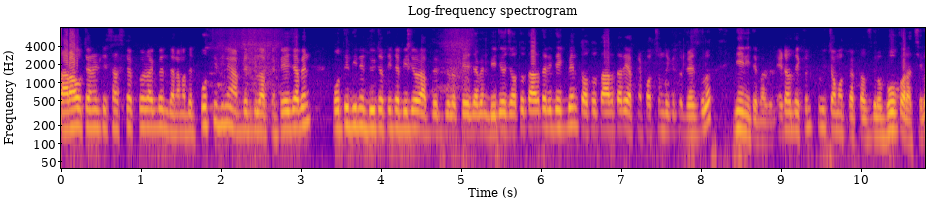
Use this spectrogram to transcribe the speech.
তারাও চ্যানেলটি সাবস্ক্রাইব করে রাখবেন দেন আমাদের প্রতিদিনের আপডেটগুলো আপনি পেয়ে যাবেন। প্রতিদিনে দুইটা, তিনটা ভিডিওর আপডেটগুলো পেয়ে যাবেন। ভিডিও যত তাড়াতাড়ি দেখবেন, তত তাড়াতাড়ি আপনি পছন্দকৃত ড্রেসগুলো নিয়ে নিতে পারবেন। এটাও দেখুন, খুবই চমৎকার টপসগুলো বো করা ছিল।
